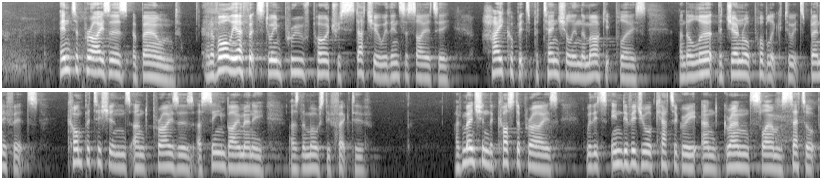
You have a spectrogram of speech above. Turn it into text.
Enterprises abound, and of all the efforts to improve poetry's stature within society, hike up its potential in the marketplace, and alert the general public to its benefits, competitions and prizes are seen by many as the most effective. I've mentioned the Costa Prize with its individual category and Grand Slam setup.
